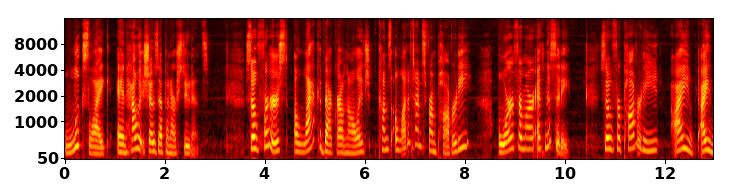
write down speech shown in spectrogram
looks like and how it shows up in our students. So, first, a lack of background knowledge comes a lot of times from poverty or from our ethnicity. So, for poverty, I I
